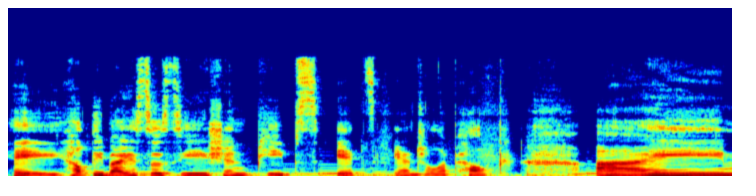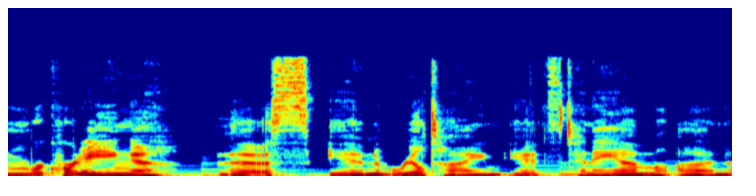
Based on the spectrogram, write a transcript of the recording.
Hey, Healthy by Association peeps, it's Angela Pelk. I'm recording this in real time. It's 10 a.m. on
